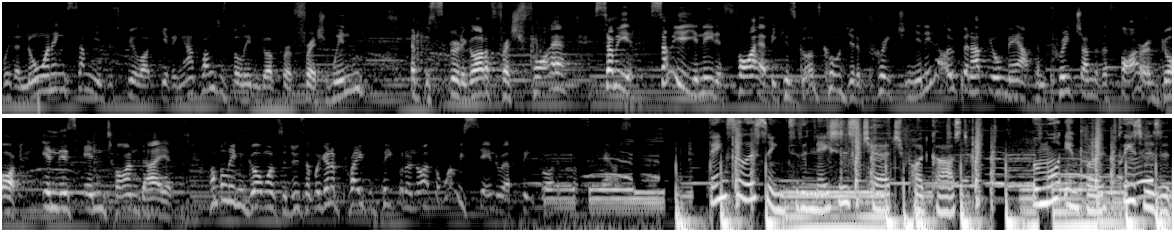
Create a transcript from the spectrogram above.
with anointing. Some of you just feel like giving up. I'm just believing God for a fresh wind of the Spirit of God, a fresh fire. Some of you, some of you, you need a fire because God's called you to preach, and you need to open up your mouth and preach under the fire of God in this end time day. I'm believing God wants to do something. We're going to pray for people tonight, but why don't we stand to our feet right across the house? Thanks for listening to the Nations Church podcast. For more info, please visit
